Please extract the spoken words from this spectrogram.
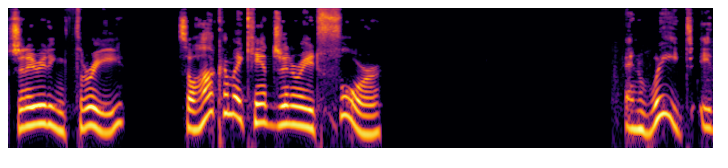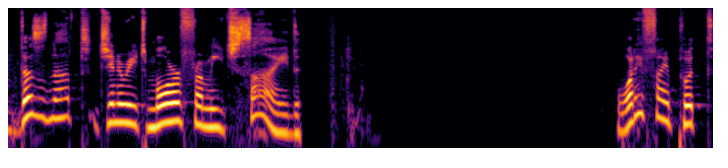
Generating three. So how come I can't generate four? And wait, it does not generate more from each side. What if I put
